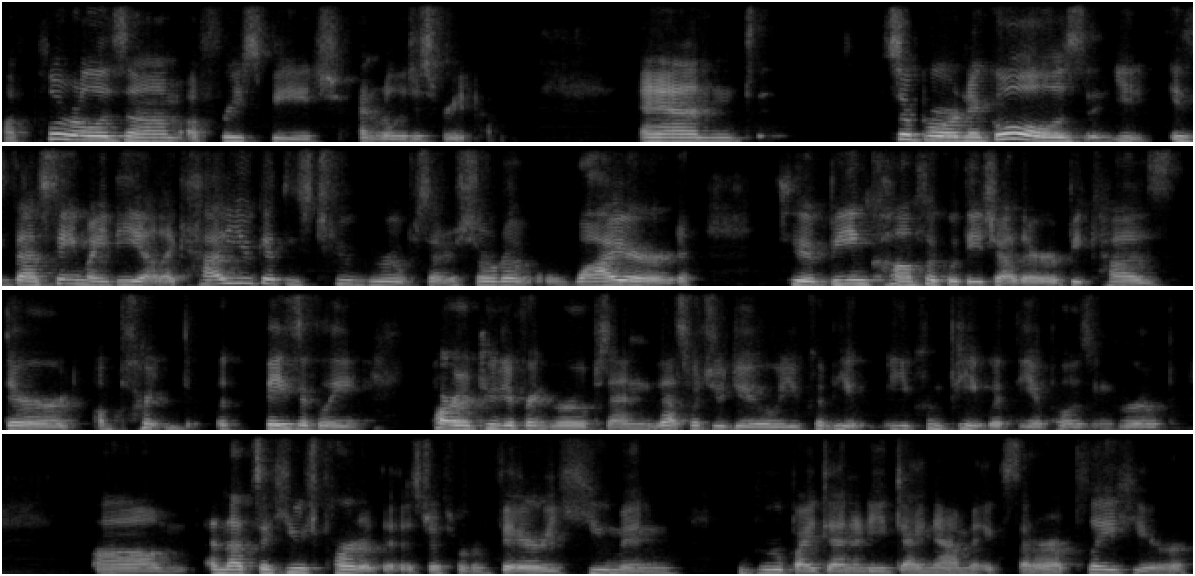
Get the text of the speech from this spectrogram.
of pluralism, of free speech, and religious freedom. And subordinate goals is that same idea. Like, how do you get these two groups that are sort of wired to be in conflict with each other because they're basically part of two different groups, and that's what you do. You compete, you compete with the opposing group, um, and that's a huge part of it. It's just sort of very human group identity dynamics that are at play here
